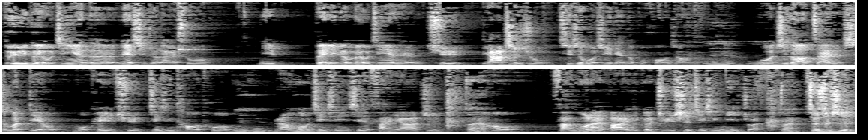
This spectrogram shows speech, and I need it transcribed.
对于一个有经验的练习者来说，你被一个没有经验的人去压制住，其实我是一点都不慌张的。嗯我知道在什么点我可以去进行逃脱，嗯然后进行一些反压制，对。然后反过来把一个局势进行逆转。对，所以这是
